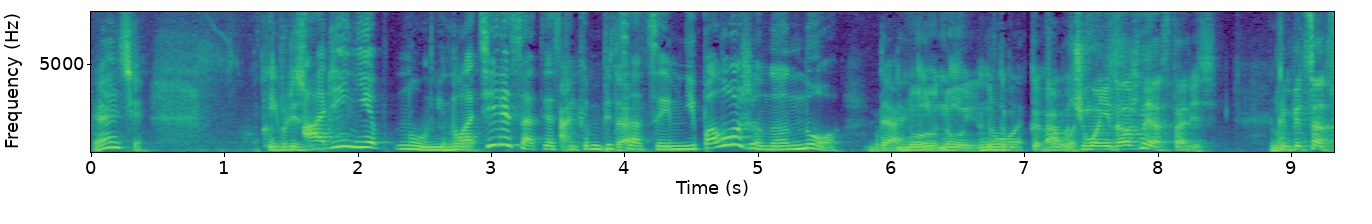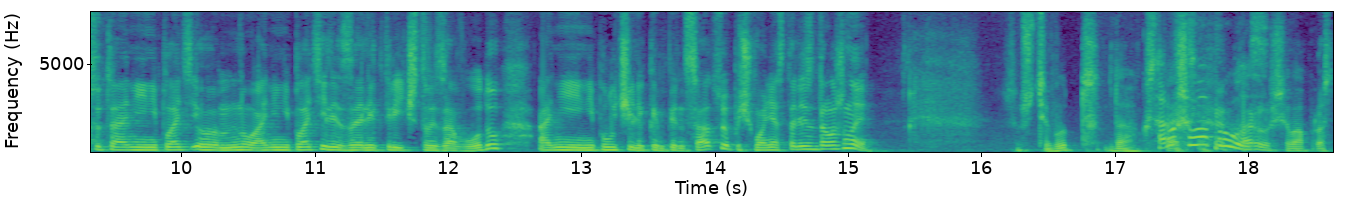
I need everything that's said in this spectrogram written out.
Понимаете? И в результате... Они не, ну, не но, платили, соответственно, компенсации да. им не положено, но... Да, но, и, ну, и, но, но, а вот. почему они должны остались? Ну. Компенсацию-то они не платили, э, ну, они не платили за электричество и за воду, они не получили компенсацию, почему они остались должны? Слушайте, вот, да, кстати. Хороший вопрос. Хороший вопрос.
